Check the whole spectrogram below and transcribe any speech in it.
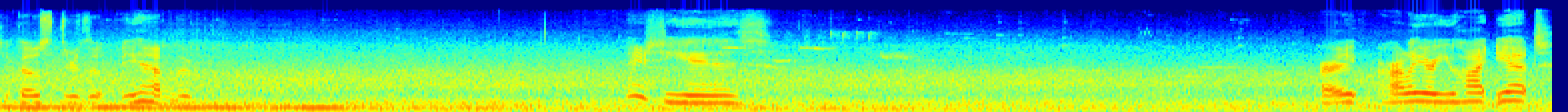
She goes through the behind the There she is. Alright, Harley, are you hot yet?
